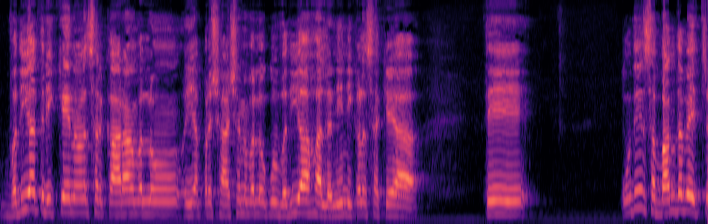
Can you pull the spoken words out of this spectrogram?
ਵਧੀਆ ਤਰੀਕੇ ਨਾਲ ਸਰਕਾਰਾਂ ਵੱਲੋਂ ਜਾਂ ਪ੍ਰਸ਼ਾਸਨ ਵੱਲੋਂ ਕੋਈ ਵਧੀਆ ਹੱਲ ਨਹੀਂ ਨਿਕਲ ਸਕਿਆ। ਤੇ ਉਹਦੇ ਸਬੰਧ ਵਿੱਚ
